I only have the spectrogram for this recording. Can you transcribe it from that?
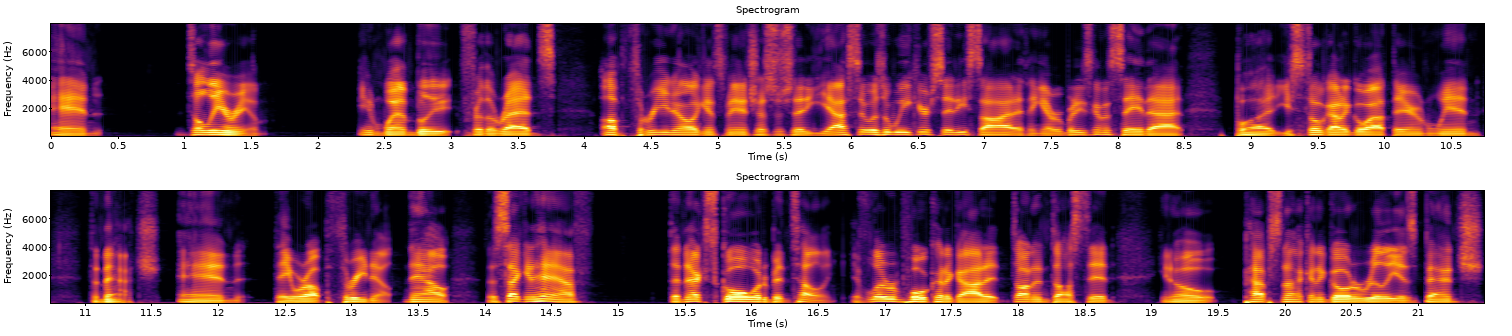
and delirium in Wembley for the Reds up 3-0 against Manchester City. Yes, it was a weaker City side. I think everybody's going to say that, but you still got to go out there and win the match. And they were up 3-0. Now, the second half, the next goal would have been telling. If Liverpool could have got it done and dusted, you know, Pep's not going to go to really his bench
